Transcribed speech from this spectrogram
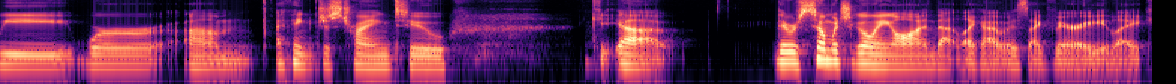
we were um i think just trying to uh there was so much going on that like i was like very like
